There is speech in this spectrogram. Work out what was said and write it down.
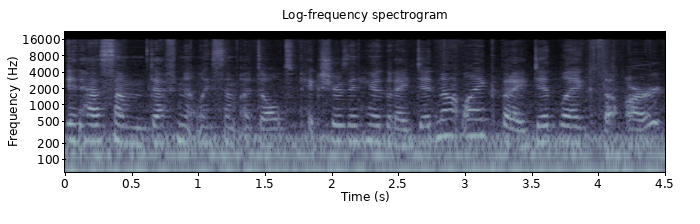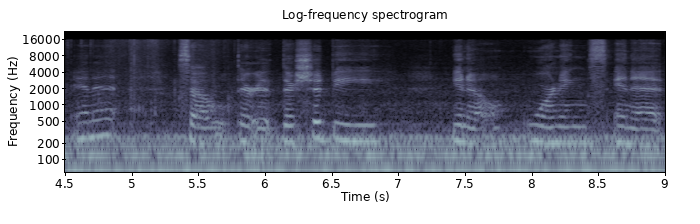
it has some, definitely some adult pictures in here that I did not like, but I did like the art in it. So there, there should be, you know, warnings in it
